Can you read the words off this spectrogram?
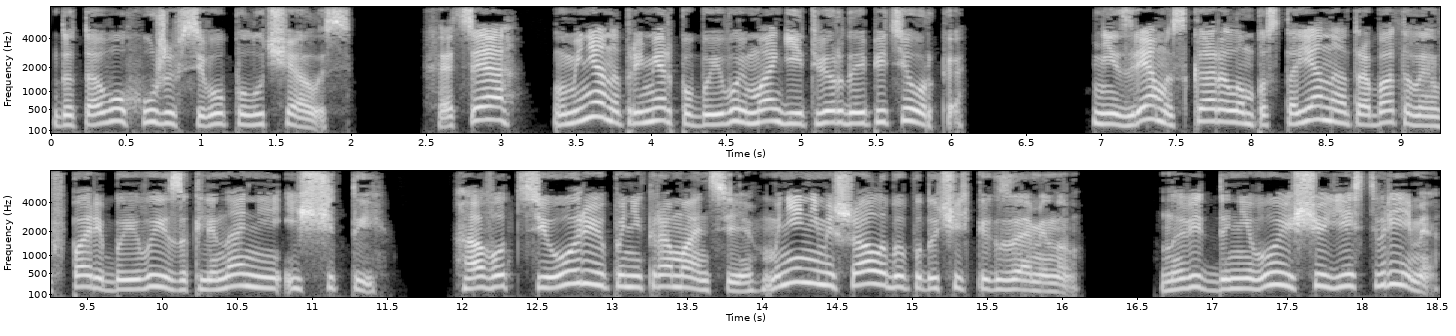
до того хуже всего получалось. Хотя у меня, например, по боевой магии твердая пятерка, не зря мы с Карлом постоянно отрабатываем в паре боевые заклинания и щиты. А вот теорию по некромантии мне не мешало бы подучить к экзамену. Но ведь до него еще есть время.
